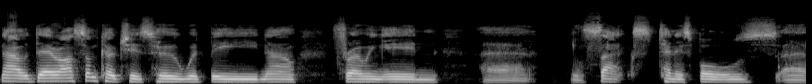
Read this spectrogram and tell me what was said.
now, there are some coaches who would be now throwing in uh, little sacks, tennis balls, uh,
